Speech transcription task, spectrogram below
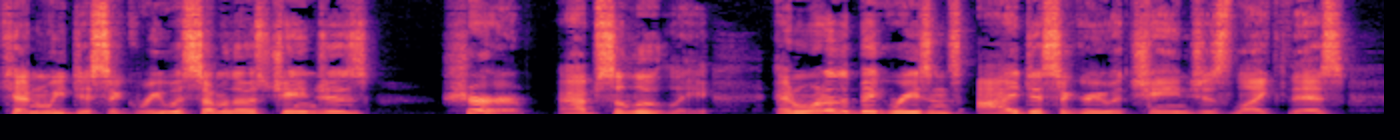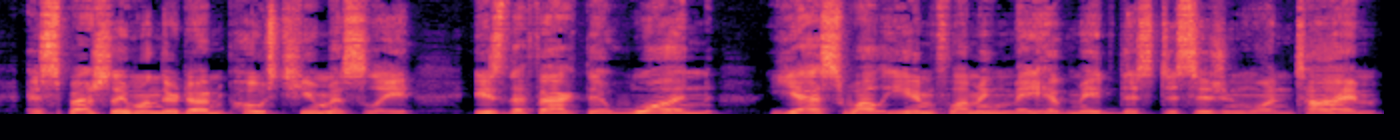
Can we disagree with some of those changes? Sure, absolutely. And one of the big reasons I disagree with changes like this, especially when they're done posthumously, is the fact that one, yes, while Ian Fleming may have made this decision one time,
